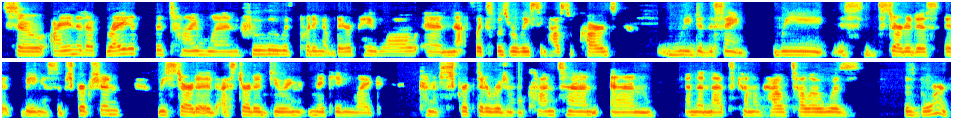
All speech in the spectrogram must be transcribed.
so I ended up right at the time when Hulu was putting up their paywall and Netflix was releasing House of Cards. We did the same. We started as it being a subscription. We started, I started doing, making like kind of scripted original content. And, and then that's kind of how Tello was, was born.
